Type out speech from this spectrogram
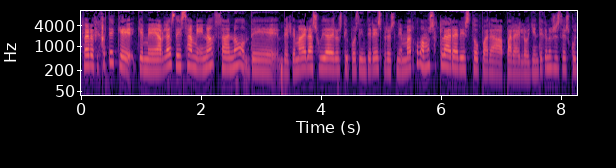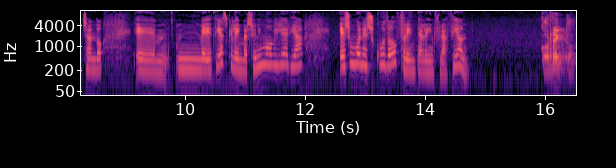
Claro, fíjate que, me hablas de esa amenaza, ¿no? del tema de la subida de los tipos de interés, pero sin embargo, vamos a aclarar esto para, para el oyente que nos esté escuchando. Eh, me decías que la inversión inmobiliaria es un buen escudo frente a la inflación. Correcto.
